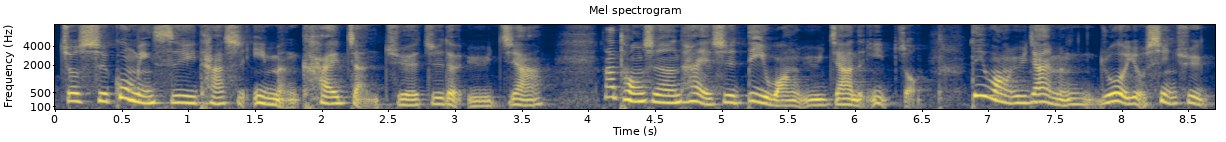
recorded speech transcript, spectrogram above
就是顾名思义，它是一门开展觉知的瑜伽。那同时呢，它也是帝王瑜伽的一种。帝王瑜伽，你们如果有兴趣。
